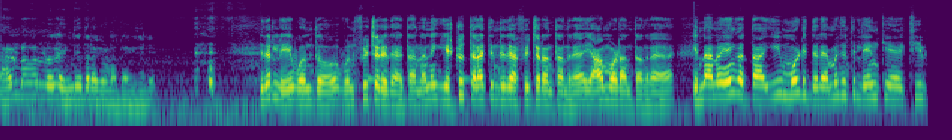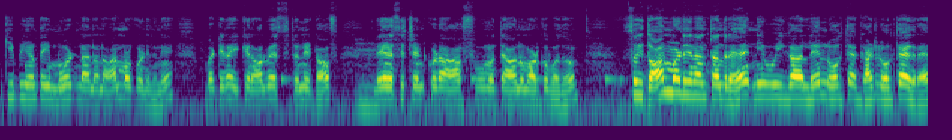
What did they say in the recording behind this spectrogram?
Land Rover logo ಹಿಂದೆ ಥರ ಕಾಣುತ್ತೆ ಆ್ಯಕ್ಚುಲಿ ಇದರಲ್ಲಿ ಒಂದು ಒಂದು ಫ್ಯೂಚರ್ ಇದೆ ಆಯ್ತಾ? ನನಗೆ ಎಷ್ಟು ತಲೆ ತಿಂದಿದೆ ಆ ಫ್ಯೂಚರ್ ಅಂತಂದ್ರೆ ಯಾವ ಮೋಡ್ ಅಂತಂದ್ರೆ ನಾನು ಹೆಂಗ ಗೊತ್ತಾ ಈ ಮೋಡ್ ಇದೆಯಲ್ಲ ಎಮರ್ಜೆನ್ಸಿ ಲೇನ್ ಚೀಪ್ ಕೀಪಿಂಗ್ ಅಂತ ಈ ಮೋಡ್ ನಾನು ಆನ್ ಮಾಡ್ಕೊಂಡಿದ್ದೀನಿ. ಬಟ್ ಏನೋ you can always turn it off lane assistant ಕೂಡ ಆಫ್ ಮತ್ತೆ ಆನ್ ಮಾಡ್ಕೋಬೋದು. ಸೊ ಇದು ಆನ್ ಮಾಡಿದಿನ ಅಂತಂದ್ರೆ ನೀವು ಈಗ ಲೇನ್ ಹೋಗ್ತಾ ಗಾಡೀಲಿ ಹೋಗ್ತಾ ಇದ್ರೆ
